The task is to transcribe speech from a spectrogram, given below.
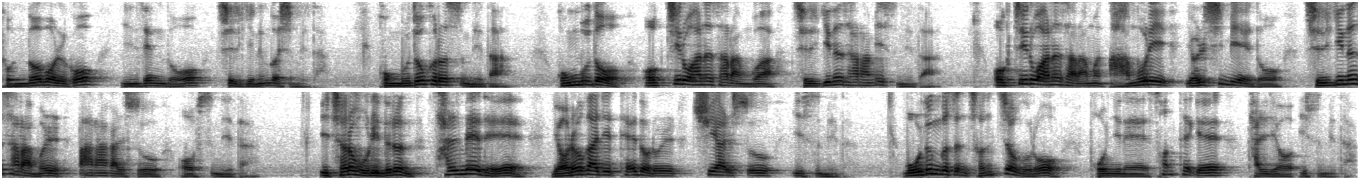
돈도 벌고 인생도 즐기는 것입니다. 공부도 그렇습니다. 공부도 억지로 하는 사람과 즐기는 사람이 있습니다. 억지로 하는 사람은 아무리 열심히 해도 즐기는 사람을 따라갈 수 없습니다. 이처럼 우리들은 삶에 대해 여러 가지 태도를 취할 수 있습니다. 모든 것은 전적으로 본인의 선택에 달려 있습니다.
